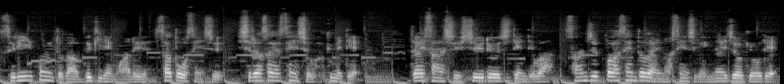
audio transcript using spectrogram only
スリーポイントが武器でもある佐藤選手、白沢選手を含めて、第3週終了時点では30%台の選手がいない状況で、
